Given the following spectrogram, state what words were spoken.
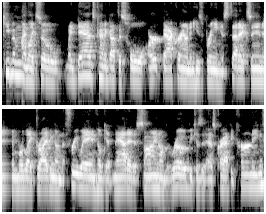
keep in mind, like, so my dad's kind of got this whole art background, and he's bringing aesthetics in, and we're like driving on the freeway, and he'll get mad at a sign on the road because it has crappy kerning.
